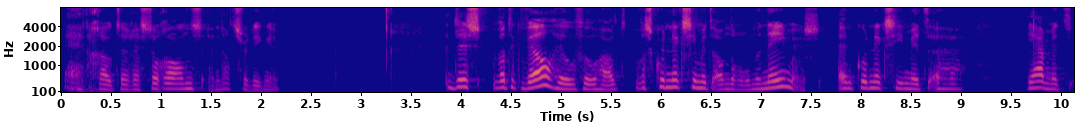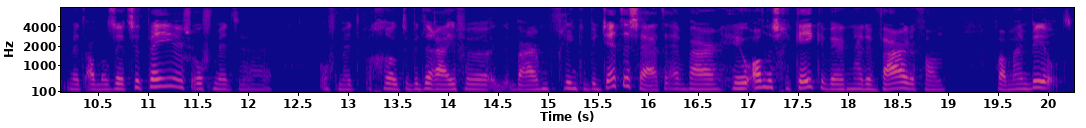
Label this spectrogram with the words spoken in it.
en grote restaurants en dat soort dingen. Dus wat ik wel heel veel had, was connectie met andere ondernemers. En connectie met, uh, ja, met, met allemaal ZZP'ers of met, uh, of met grote bedrijven waar flinke budgetten zaten. En waar heel anders gekeken werd naar de waarde van, van mijn beeld.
